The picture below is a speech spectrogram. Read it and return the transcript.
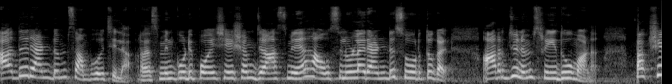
അത് രണ്ടും സംഭവിച്ചില്ല. റസ്മിൻ കൂടി പോയ ശേഷം ജാസ്മിന് ഹൗസിലുള്ള രണ്ട് സുഹൃത്തുക്കൾ അർജുനും ശ്രീധുവുമാണ്. പക്ഷേ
